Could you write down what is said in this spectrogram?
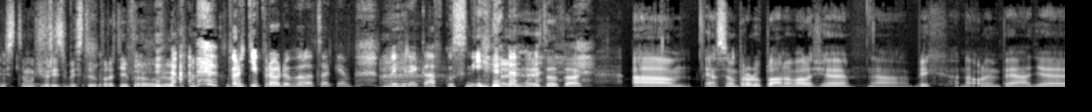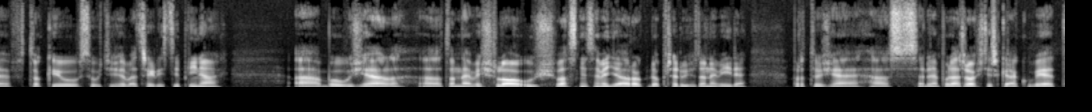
jestli to můžu říct bystru proti proudu. proti proudu bylo celkem, bych řekla, vkusný. je to tak. A já jsem opravdu plánoval, že bych na olympiádě v Tokiu soutěžil ve třech disciplínách. A bohužel to nevyšlo, už vlastně jsem věděl rok dopředu, že to nevyjde, protože se nepodařilo čtyřka jako vyjet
